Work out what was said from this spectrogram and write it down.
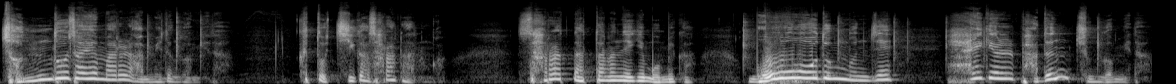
전도자의 말을 안 믿은 겁니다. 그것도 지가 살아나는 거. 살아났다는 얘기 뭡니까? 모든 문제 해결받은 증거입니다.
